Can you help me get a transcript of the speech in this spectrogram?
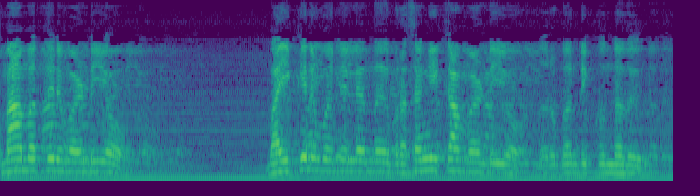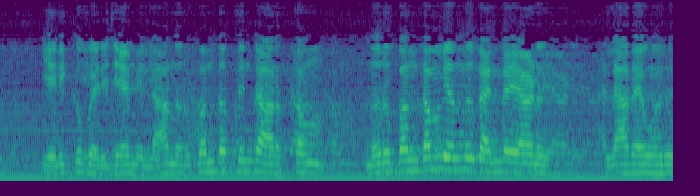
ഇമാമത്തിന് വേണ്ടിയോ മൈക്കിന് മുന്നിൽ നിന്ന് പ്രസംഗിക്കാൻ വേണ്ടിയോ നിർബന്ധിക്കുന്നത് എനിക്ക് പരിചയമില്ല. ആ നിർബന്ധത്തിന്റെ അർത്ഥം നിർബന്ധം എന്ന് തന്നെയാണ്. അല്ലാതെ ഒരു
